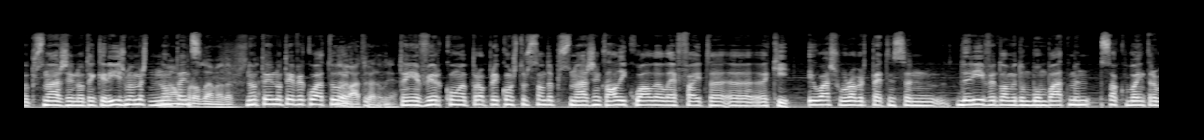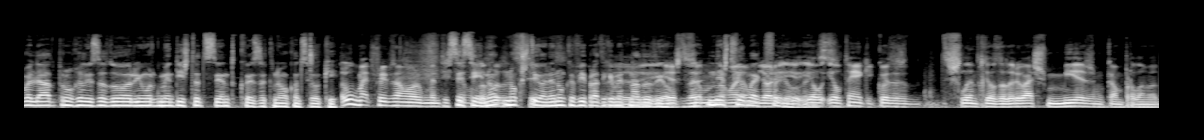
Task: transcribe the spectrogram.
a personagem não tem carisma, mas não, Não, tem. problema da personagem. Não tem, não tem a ver com o ator. Ator, tem a ver com a própria construção da personagem, tal e qual ela é feita uh, aqui. Eu acho que o Robert Pattinson daria eventualmente um bom Batman, só que bem trabalhado por um realizador e um argumentista decente, coisa que não aconteceu aqui. O Matt Reeves é um argumentista Sim, sim, não, não questiono, eu nunca vi praticamente nada Eh, dele. Este filme Neste não filme é, é, o que melhor. falhou. é ele, isso. ele tem aqui coisas de excelente realizador. Eu acho mesmo que é um problema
